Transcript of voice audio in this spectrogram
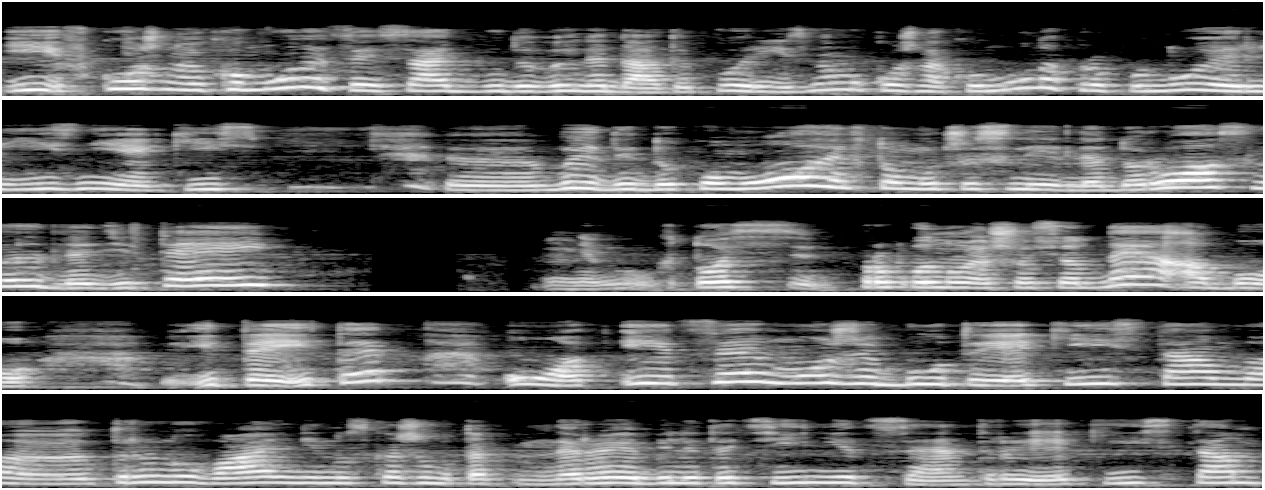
І в кожної комуни цей сайт буде виглядати по-різному. Кожна комуна пропонує різні якісь види допомоги, в тому числі для дорослих, для дітей. Хтось пропонує щось одне або і те, і те. От, і це може бути якісь там е, тренувальні, ну скажімо так, реабілітаційні центри, якісь там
